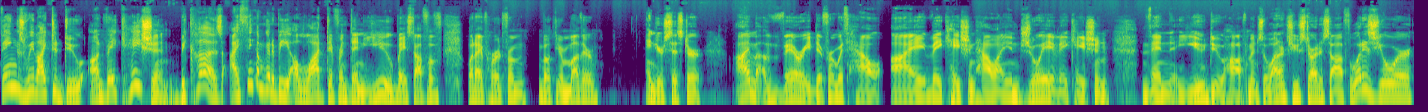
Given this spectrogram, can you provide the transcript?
things we like to do on vacation because I think I'm going to be a lot different than you based off of what I've heard from both your mother and your sister, I'm very different with how I vacation, how I enjoy a vacation than you do, Hoffman. So why don't you start us off? What is your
